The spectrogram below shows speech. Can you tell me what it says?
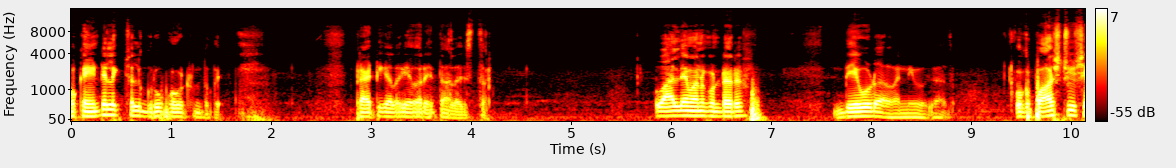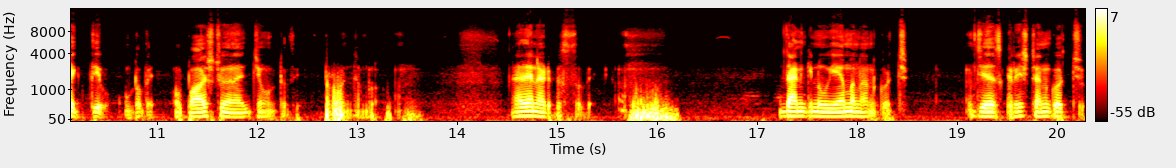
ఒక ఇంటెలెక్చువల్ గ్రూప్ ఒకటి ఉంటుంది. ప్రాక్టికల్గా ఎవరైతే ఆలోచిస్తారు. వాళ్ళు ఏమనుకుంటారు దేవుడు అవన్నీ కాదు. ఒక పాజిటివ్ శక్తి ఉంటుంది. ఒక పాజిటివ్ ఎనర్జీ ఉంటుంది ప్రపంచంలో. అదే నడిపిస్తుంది. దానికి నువ్వు ఏమని అనుకోవచ్చు? జీసస్ క్రైస్ట్ అనుకోవచ్చు?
